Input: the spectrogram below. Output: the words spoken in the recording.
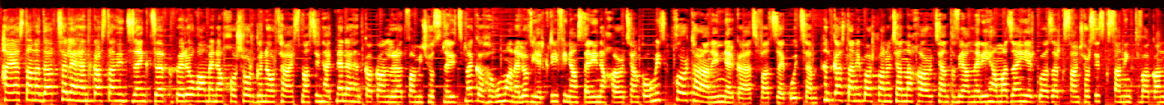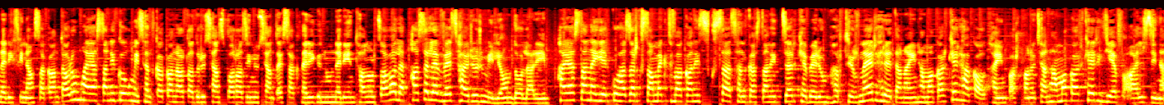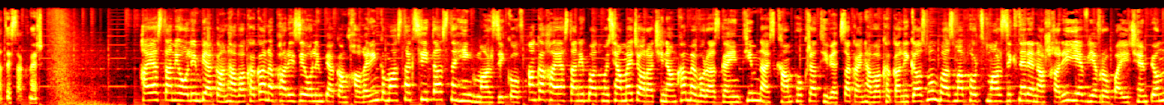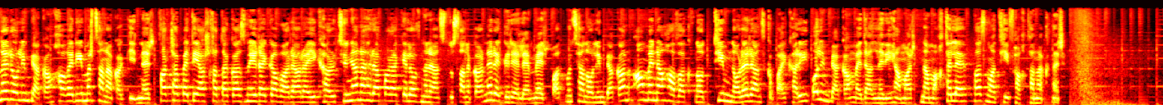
Հայաստանը դարձել է Հնդկաստանից զենք ձեռք բերող ամենախոշոր գնորդը։ Այս մասին հայտնել է հնդկական լրատվամիջոցներից մեկը հղում անելով երկրի ֆինանսների նախարարության կողմից խորհրդարանին ներկայացված զեկույցը։ Հնդկաստանի պաշտպանության նախարարության տվյալների համաձայն 2024-ից 25 թվականների ֆինանսական տարում Հայաստանի կողմից հնդկական արտադրության սպառազինության տեսակների գնումների ընդհանուր ծավալը հասել է 600 միլիոն դոլարի։ Հայաստանը 2021 թվականից սկսած Հնդկաստանից ձեռք է բերում հրթիռներ, հրետանային համակարգեր, հակաօթային պաշտպանության համակարգ համակարգեր եւ այլ զինատեսակներ։ Հայաստանի օլիմպիական հավաքականը Փարիզի օլիմպիական խաղերին կմասնակցի 15 մարզիկով։ Անկախ Հայաստանի պատմության մեջ առաջին անգամ է, որ ազգային թիմն այսքան փոքրաթիվ է, սակայն հավաքականի կազմում բազմափորձ մարզիկներ են աշխարհի եւ Եվրոպայի չեմպիոններ օլիմպիական խաղերի մրցանակակիրներ։ Վարչապետի աշխատակազմի ղեկավար Արայիկ Հարությունյանը հրապարակելով նրանց լուսանկարները գրել է. «Մեր պատմության օլիմպիական ամենահավակնոտ թիմն օրեր անց կպայքարի օլիմպիական մեդալների համար»։ Նա մաղթել է բազմաթիվ հաղթանակներ։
